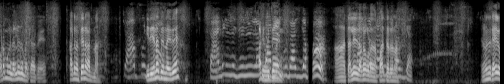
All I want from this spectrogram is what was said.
உடம்புக்கு நல்லது மச்சான் அது. காட்டுண்ணா தேனை காட்டுண்ணா. இது என்ன தேனா இது? தலையில தலையில் தடக்கூடாது பார்த்து என்ன வந்து கையில்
